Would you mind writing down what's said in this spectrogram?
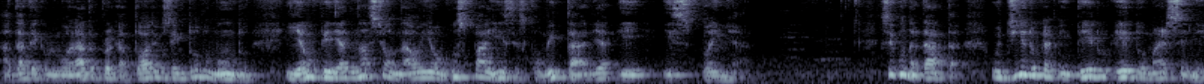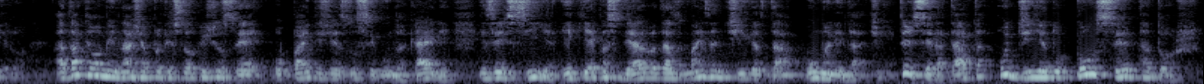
A data é comemorada por católicos em todo o mundo e é um feriado nacional em alguns países, como Itália e Espanha. Segunda data, o Dia do Carpinteiro e do Marceneiro. A data é uma homenagem à profissão que José, o pai de Jesus segundo a carne, exercia e que é considerada uma das mais antigas da humanidade. Terceira data, o Dia do Consertador.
